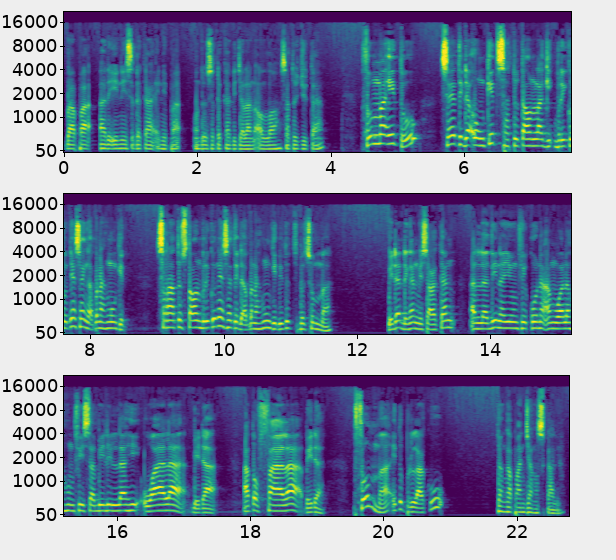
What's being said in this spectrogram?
Bapak hari ini sedekah ini Pak untuk sedekah di jalan Allah satu juta, thumma itu saya tidak ungkit satu tahun lagi berikutnya saya nggak pernah ngungkit. Seratus tahun berikutnya saya tidak pernah ngungkit itu summa. Beda dengan misalkan alladzina yunfiquna amwalahum fi sabilillahi wala beda atau fala beda. Thumma itu berlaku jangka panjang sekali.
